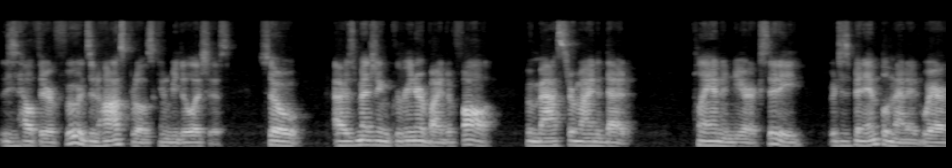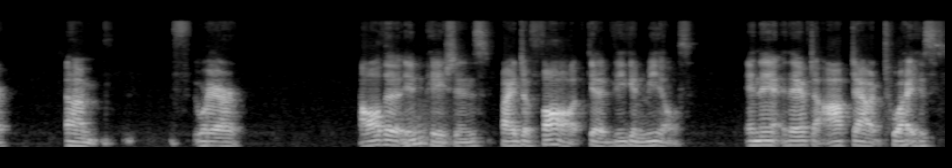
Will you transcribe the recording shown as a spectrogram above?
these healthier foods in hospitals can be delicious. So I was mentioning Greener by Default, who masterminded that plan in New York City, which has been implemented, where um, where all the inpatients by default get vegan meals, and they they have to opt out twice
